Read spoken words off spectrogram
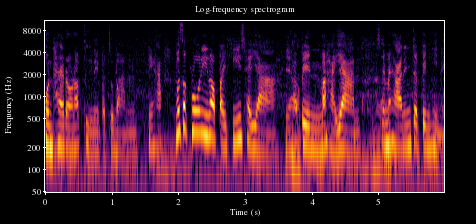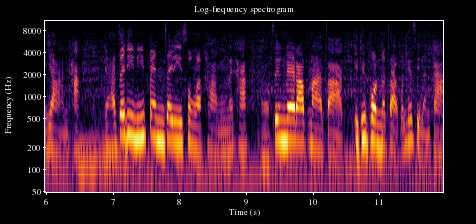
คนไทยเรานับถือในปัจจุบันนะคะเมื่อสักครู่นี้เราไปที่ชัยยานะครัคะบเป็นมหายานมหายานใช่ไหมคะนี่จะเป็นหินยานค่ะนะคะเจดีย์นี้เป็นเจดีย์ทรงระฆังนะคะ ครับ ซึ่งได้รับมาจากอิทธิพลมาจากประเทศศรีลังกา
